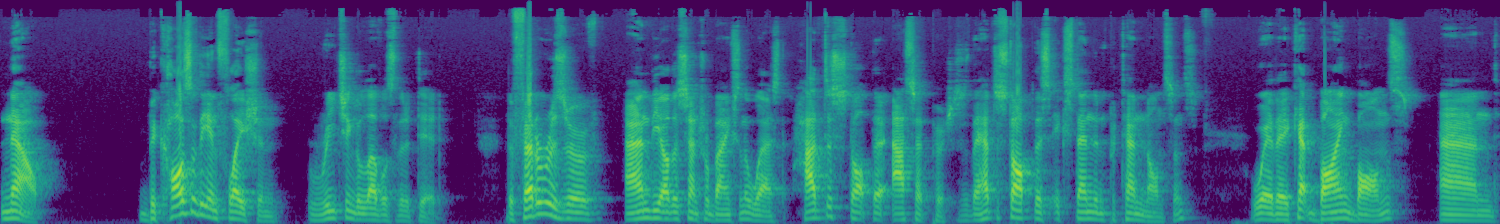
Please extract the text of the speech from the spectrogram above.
Now, because of the inflation reaching the levels that it did, the Federal Reserve and the other central banks in the West had to stop their asset purchases. They had to stop this extend and pretend nonsense where they kept buying bonds and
